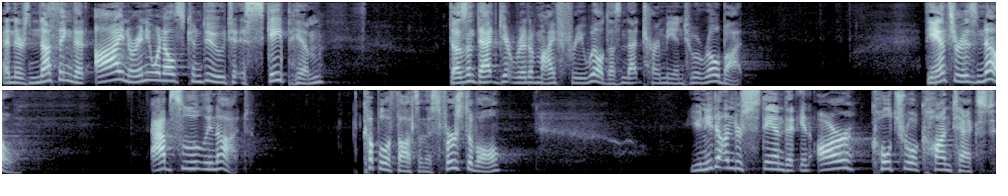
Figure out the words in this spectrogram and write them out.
and there's nothing that I nor anyone else can do to escape him, doesn't that get rid of my free will? Doesn't that turn me into a robot? The answer is no. Absolutely not. A couple of thoughts on this. First of all, you need to understand that in our cultural context,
